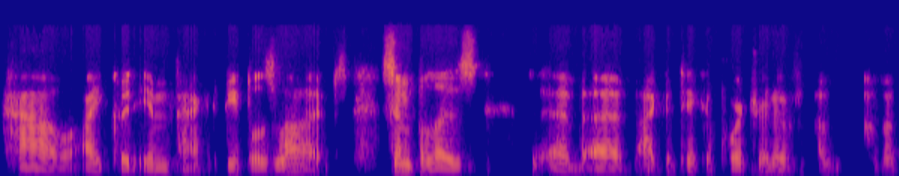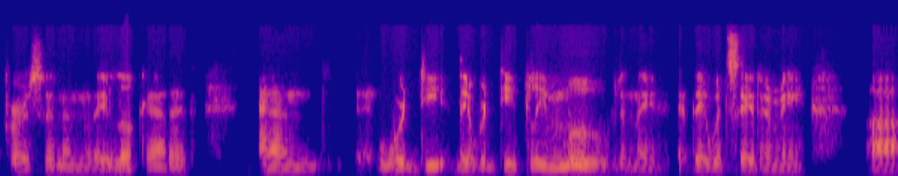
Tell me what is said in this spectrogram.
how I could impact people's lives. Simple as uh, uh, I could take a portrait of, of, of, a person and they look at it and were deep they were deeply moved and they they would say to me uh,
